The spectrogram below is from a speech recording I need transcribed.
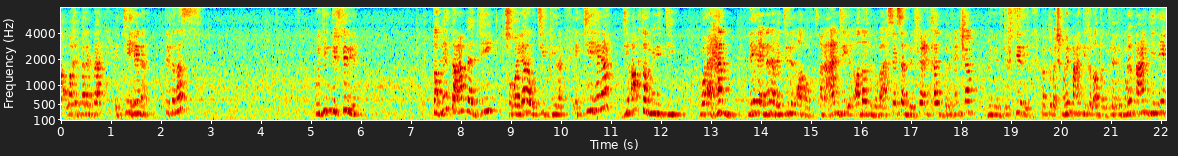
آه واخد بالك بقى؟ ال d هنا tetanus و d ال diphtheria طب ليه انت عاملة ال d صغيرة وال T كبيرة؟ ال T هنا دي أكتر من ال d وأهم. ليه؟ لأن أنا بدي لل adult، أنا عندي ال adult بيبقى أساسا بالفعل خد prevention من الدفتيريا، ما بتبقاش مهمه عندي في ال adult، لكن المهم عندي الإيه؟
